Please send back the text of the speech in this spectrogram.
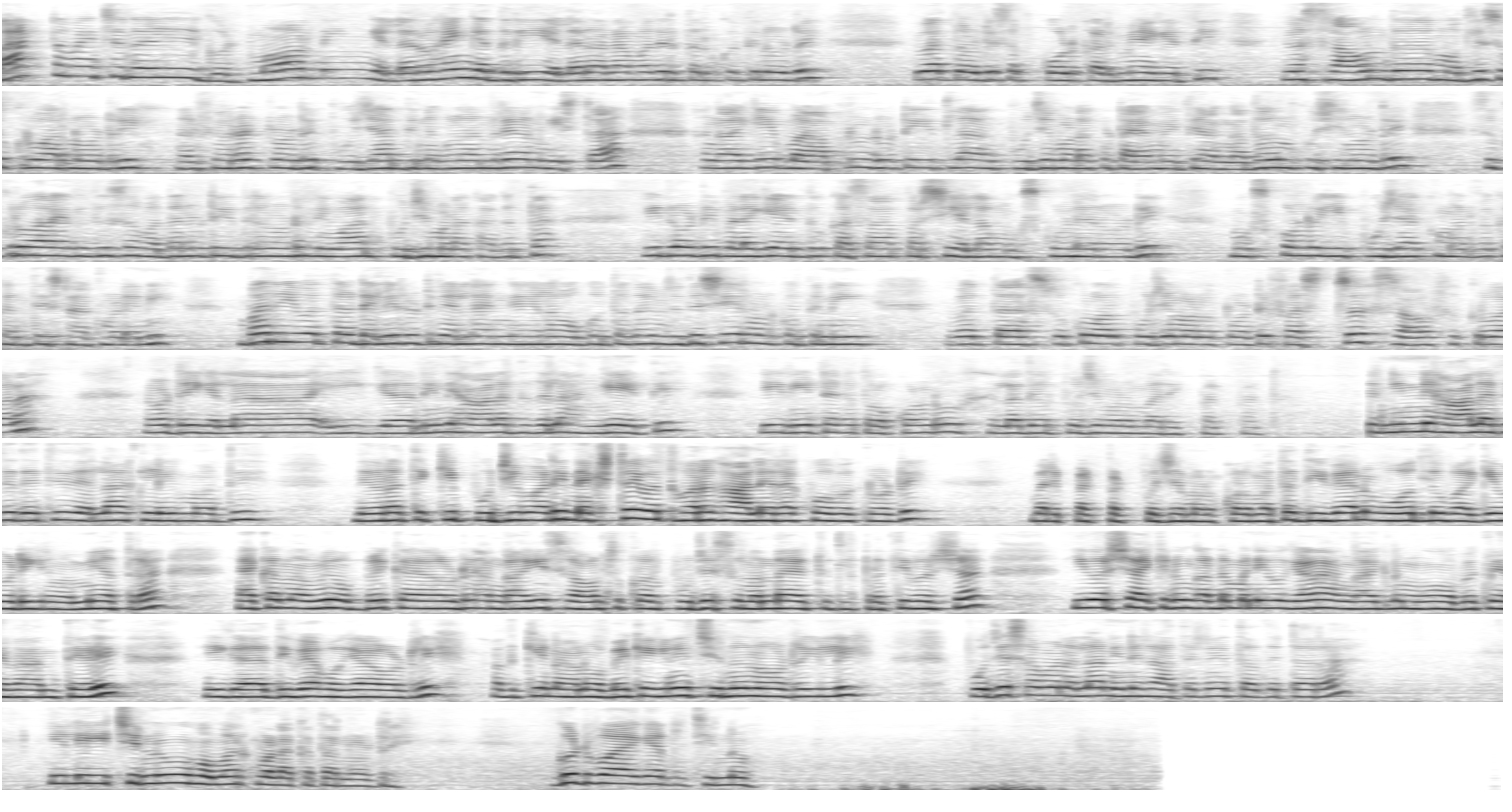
back to my good morning ಎಲ್ಲರೂ ಹೆಂಗೆ ಅದ್ರಿ? ಎಲ್ಲರೂ ಆರಾಮದಿರ್ತಾರೆ ತರ್ಕೋತಿ ನೋಡ್ರಿ. ಇವತ್ತು ನೋಡ್ರಿ ಸ್ವಲ್ಪ ಕೋಡ್ ಕಡಿಮೆ ಆಗೈತಿ. ಇವತ್ತು ಶ್ರಾವಣದ ಮೊದಲೇ ಶುಕ್ರವಾರ ನೋಡ್ರಿ. ನನ್ನ ಫೇವ್ರೇಟ್ ನೋಡ್ರಿ ಪೂಜಾ ದಿನಗಳು ಅಂದರೆ ನನಗೆ ಇಷ್ಟ. ಹಾಗಾಗಿ ಅಪ್ಪನ ಡ್ಯೂಟಿ ಇತ್ಲ ಹಂಗೆ ಪೂಜೆ ಮಾಡೋಕ್ಕೂ ಟೈಮ್ ಐತಿ. ಹಂಗೆ ಅದೊಂದು ಖುಷಿ ನೋಡ್ರಿ. ಶುಕ್ರವಾರ ಐದು ದಿವಸ ಮದ ಡ್ಯೂಟಿ ಇದ್ರೆ ನೋಡ್ರಿ ನಿವಾಂತ ಪೂಜೆ ಮಾಡೋಕ್ಕಾಗತ್ತೆ ಈಗ ನೋಡ್ರಿ ಬೆಳಗ್ಗೆ ಎದ್ದು ಕಸ ಪರ್ಶಿ ಎಲ್ಲ ಮುಗಿಸ್ಕೊಂಡೆ ನೋಡ್ರಿ. ಮುಗಿಸ್ಕೊಂಡು ಈ ಪೂಜಾಕ್ಕೆ ಮಾಡ್ಬೇಕಂತ ಸ್ಟಾರ್ಟ್ ಮಾಡೀನಿ. ಬರ್ರಿ ಇವತ್ತು ಡೈಲಿ ರೂಟೀನ್ ಎಲ್ಲ ಹಂಗೆ ಎಲ್ಲ ಹೋಗೋತದ ನಿಮ್ಮ ಜೊತೆ ಶೇರ್ ಮಾಡ್ಕೋತೀನಿ. ಇವತ್ತು ಶುಕ್ರವಾರ ಪೂಜೆ ಮಾಡ್ಬೇಕು ನೋಡ್ರಿ. ಫಸ್ಟ್ ಶ್ರಾವಣ ಶುಕ್ರವಾರ. ನೋಡ್ರಿ ಈಗೆಲ್ಲ, ಈಗ ನಿನ್ನೆ ಹಾಲದ್ದೆಲ್ಲ ಹಂಗೆ ಐತಿ. ಈಗ ನೀಟಾಗಿ ತೊಳ್ಕೊಂಡು ಎಲ್ಲ ದೇವ್ರ ಪೂಜೆ ಮಾಡೋಣ ಬಾರಿ ಪಟ್ ಪಟ್. ನಿನ್ನೆ ಹಾಲು ಐತಿ, ಇದೆಲ್ಲ ಕ್ಲೀನ್ ಮಾಡಿ ದೇವ್ರ ತಿಕ್ಕಿ ಪೂಜೆ ಮಾಡಿ ನೆಕ್ಸ್ಟ್ ಇವತ್ತು ಹೊರಗೆ ಹಾಲು ಇರಕ್ಕೆ ಹೋಗ್ಬೇಕು ನೋಡ್ರಿ. ಬರಿ ಪಟ್ ಪಟ್ ಪೂಜೆ ಮಾಡ್ಕೊಳ್ಳಿ ಮತ್ತು ದಿವ್ಯಾನು ಓದ್ಲು ಭಾಗ್ಯವಾಡಿಗೆ ನಮ್ಮ ಮಮ್ಮಿ ಹತ್ರ. ಯಾಕಂದ್ರೆ ಮಮ್ಮಿ ಒಬ್ಬರೇ ನೋಡ್ರಿ ಹಾಗಾಗಿ ಶ್ರಾವಣ ಶುಕ್ರವಾರ ಪೂಜೆ ಸುನಂದ ಇರ್ತಿದ್ಲು ಪ್ರತಿ ವರ್ಷ. ಈ ವರ್ಷ ಆಕಿನೂ ಗಂಡ ಮನೆ ಹೋಗ್ಯಾಳ, ಹಂಗಾಗಿ ನಮ್ಮ ಅದ ಅಂತೇಳಿ ಈಗ ದಿವ್ಯಾ ಹೋಗ್ಯಾಳ ನೋಡ್ರಿ. ಅದಕ್ಕೆ ನಾನು ಹೋಗ್ಬೇಕಾಗಿನಿ ಚಿನ್ನು ನೋಡ್ರಿ ಇಲ್ಲಿ. ಪೂಜೆ ಸಾಮಾನೆಲ್ಲ ನಿನ್ನೆ ರಾತ್ರಿನೇ ತಂದಿಟ್ಟಾರ. ಇಲ್ಲಿ ಚಿನ್ನು ಹೋಮ್ವರ್ಕ್ ಮಾಡಕತ್ತ ನೋಡ್ರಿ. ಗುಡ್ ಬಾಯ್ ಆಗ್ಯಾನ್ರಿ ಚಿನ್ನು.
